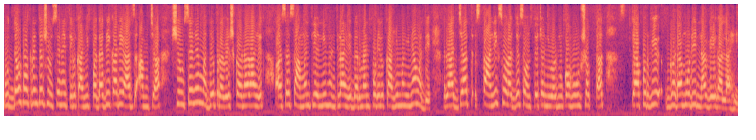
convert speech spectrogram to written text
उद्धव ठाकरेंच्या शिवसेनेतील काही पदाधिकारी आज आमच्या शिवसेनेमध्ये प्रवेश करणार आहेत असं सामंत यांनी म्हटलं आहे. दरम्यान पुढील काही महिन्यामध्ये राज्यात स्थानिक स्वराज्य संस्थेच्या निवडणुका होऊ शकतात. त्यापूर्वी घडामोडींना वेग आला आहे.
